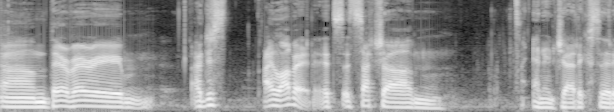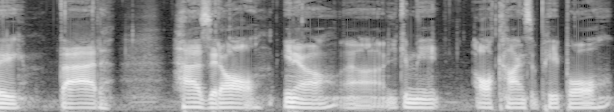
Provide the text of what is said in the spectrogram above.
Um, they're very. I just I love it. It's it's such a um, energetic city that has it all. You know, uh, you can meet all kinds of people.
